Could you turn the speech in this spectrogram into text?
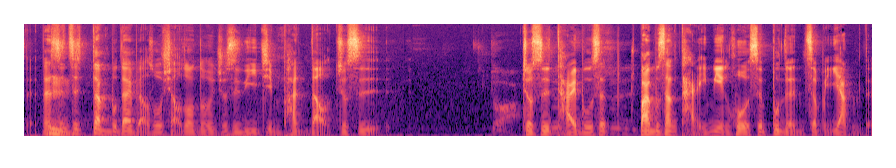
的，但是嗯这但不代表说小众东西就是离经叛道，就是。就是抬不上、搬不上台面，或者是不能怎么样的，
